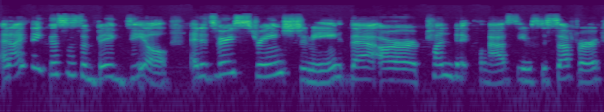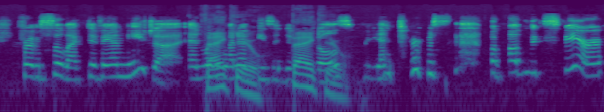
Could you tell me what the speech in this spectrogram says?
And I think this is a big deal. And it's very strange to me that our pundit class seems to suffer from selective amnesia. And when Thank one you. of these individuals re enters the public sphere,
